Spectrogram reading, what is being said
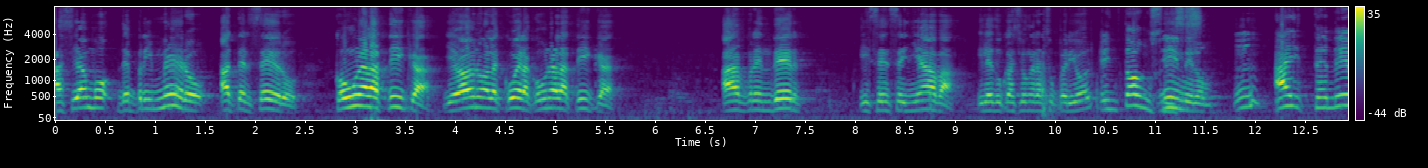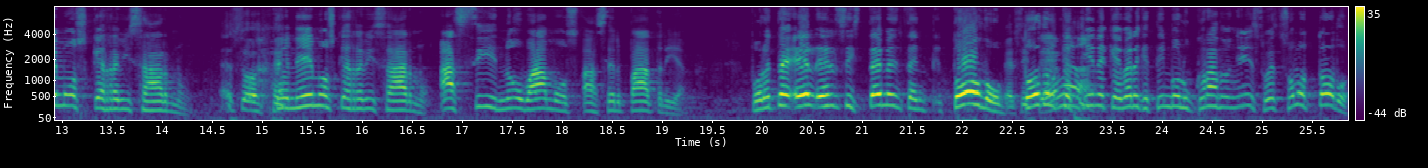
hacíamos de primero a tercero con una latica, llevábamos a la escuela con una latica a aprender y se enseñaba y la educación era superior. Entonces, Dímelo. Hay, tenemos que revisarnos. Eso. Tenemos que revisarnos. Así no vamos a ser patria. Por este, el, el sistema, todo, todo lo que tiene que ver, que está involucrado en eso, somos todos.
